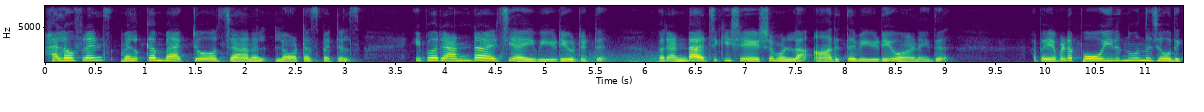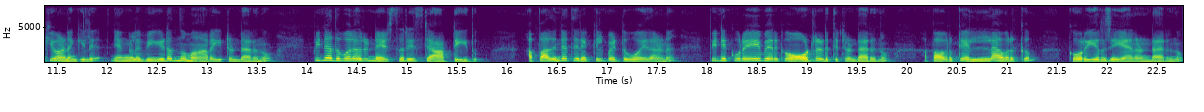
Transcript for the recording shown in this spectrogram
Hello friends welcome back to our channel lotus petals ഇപ്പോൾ രണ്ടാഴ്ചയായി വീഡിയോ ഇട്ടിട്ട്. അപ്പോൾ രണ്ടാഴ്ചയ്ക്ക് ശേഷമുള്ള ആദ്യത്തെ വീഡിയോ ആണിത്. അപ്പോൾ എവിടെ പോയിരുന്നു എന്ന് ചോദിക്കുവാണെങ്കിൽ ഞങ്ങൾ വീടൊന്ന് മാറിയിട്ടുണ്ടായിരുന്നു. പിന്നെ അതുപോലെ ഒരു നഴ്സറി സ്റ്റാർട്ട് ചെയ്തു. അപ്പോൾ അതിന്റെ തിരക്കിൽ പെട്ടുപോയതാണ് പിന്നെ കുറേ പേർക്ക് ഓർഡർ എടുത്തിട്ടുണ്ടായിരുന്നു. അപ്പോൾ അവർക്ക് എല്ലാവർക്കും കൊറിയർ ചെയ്യാനുണ്ടായിരുന്നു.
